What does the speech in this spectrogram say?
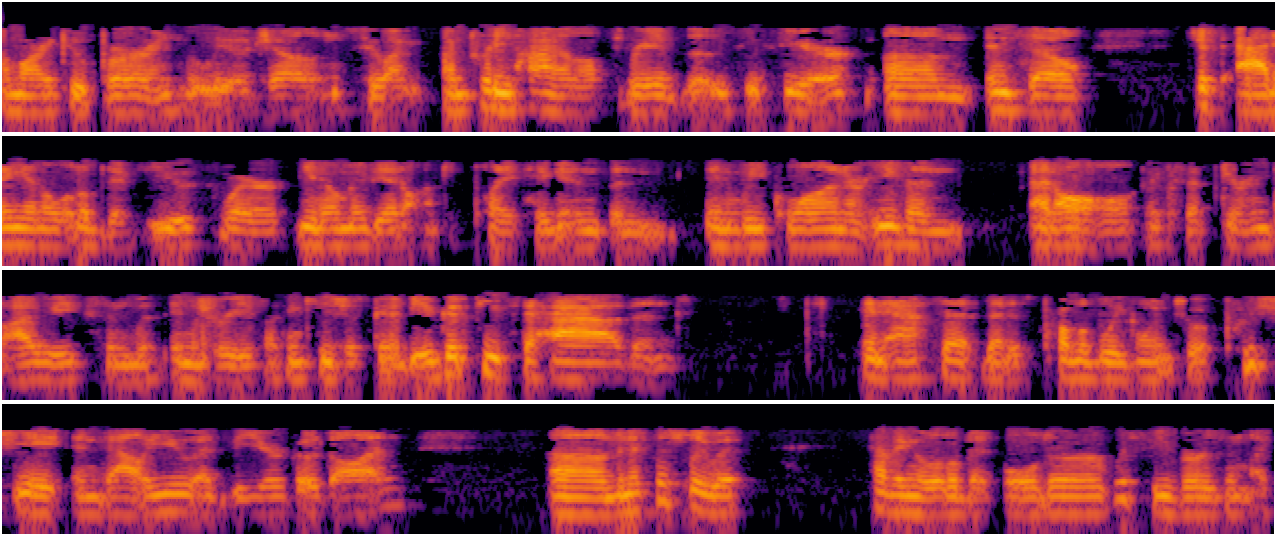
Amari Cooper and Julio Jones, who I'm I'm pretty high on all three of those this year. Um, and so just adding in a little bit of youth where, you know, maybe I don't have to play Higgins in, in week one or even at all, except during bye weeks and with injuries. I think he's just going to be a good piece to have and an asset that is probably going to appreciate in value as the year goes on. Um, and especially with having a little bit older receivers and like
